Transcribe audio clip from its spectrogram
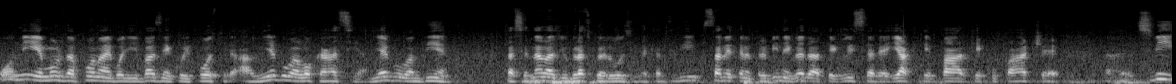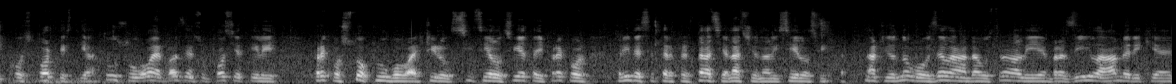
on nije možda ponajbolji bazen koji postoji, ali njegova lokacija, njegov ambijent, da se nalazi u gradskoj iluziji, da kad vi stanete na tribine, gledate glisere, jahte, parke, kupače, e, svi ko sportisti, a tu su, ovaj bazen su posjetili preko 100 klubova iz cijelog svijeta i preko 30 reprezentacija nacionalnih cijelog svijeta. Znači od Novog Zelanda, Australije, Brazila, Amerike,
